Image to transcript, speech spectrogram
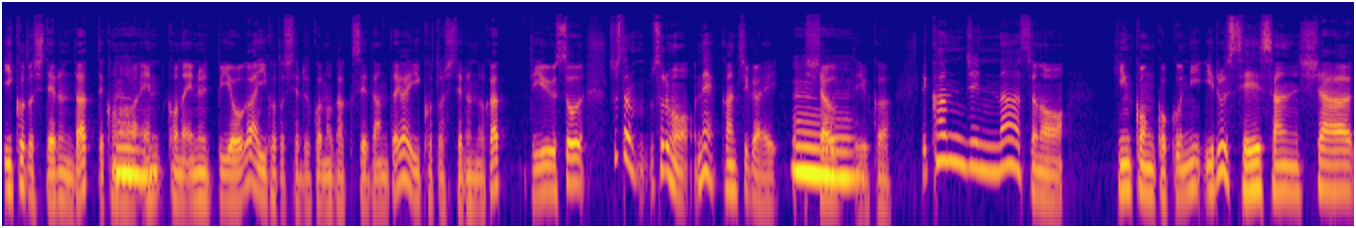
いいことしてるんだって、この,、うん。N この NPO がいいことしてる、この学生団体がいいことしてるのかっていう、そうそしたらそれもね、勘違いしちゃうっていうか、で肝心なその貧困国にいる生産者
